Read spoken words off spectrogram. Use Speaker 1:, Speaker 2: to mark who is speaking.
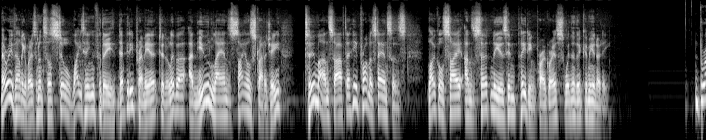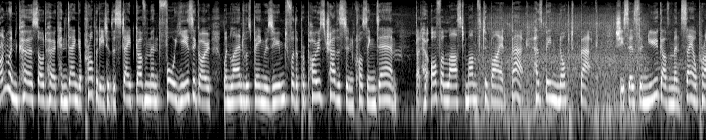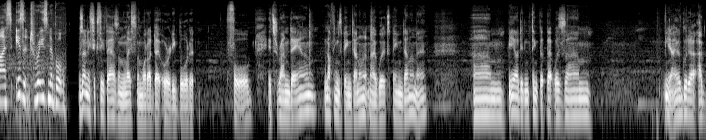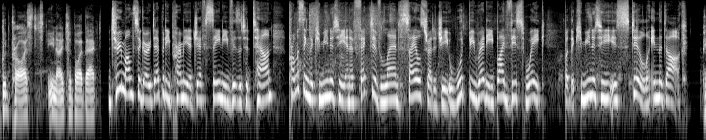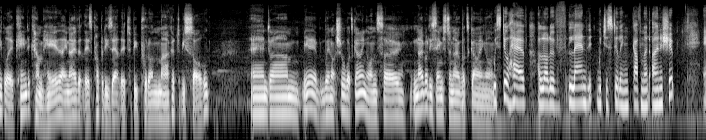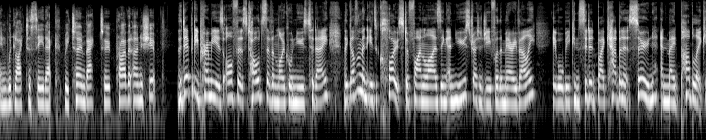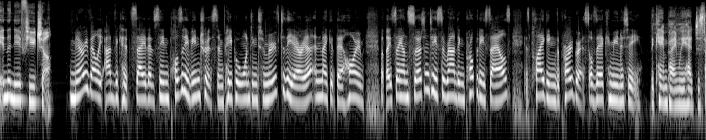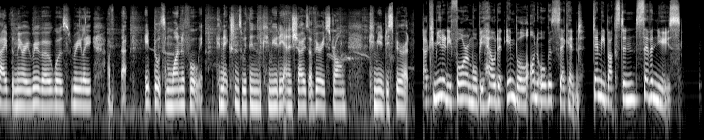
Speaker 1: Mary Valley residents are still waiting for the Deputy Premier to deliver a new land sales strategy two months after he promised answers. Locals say uncertainty is impeding progress within the community.
Speaker 2: Bronwyn Kerr sold her Kandanga property to the state government four years ago when land was being resumed for the proposed Traveston Crossing Dam. But her offer last month to buy it back has been knocked back. She says the new government sale price isn't reasonable.
Speaker 3: It was only 60000 less than what I'd already bought it for. It's run down, nothing's been done on it, no work's been done on it. Um, yeah, I didn't think that that was um, you know, a good, a, a good price, you know, to buy back.
Speaker 2: Two months ago, Deputy Premier Jeff Seeney visited town, promising the community an effective land sales strategy would be ready by this week. But the community is still in the dark.
Speaker 3: People are keen to come here. They know that there's properties out there to be put on the market to be sold. And um, yeah, we're not sure what's going on, so nobody seems to know what's going on.
Speaker 4: We still have a lot of land which is still in government ownership and would like to see that return back to private ownership.
Speaker 2: The Deputy Premier's office told 7 Local News today the government is close to finalising a new strategy for the Mary Valley. It will be considered by Cabinet soon and made public in the near future. Mary Valley advocates say they've seen positive interest in people wanting to move to the area and make it their home, but they say uncertainty surrounding property sales is plaguing the progress of their community.
Speaker 4: The campaign we had to save the Mary River was really, uh, it built some wonderful connections within the community and it shows a very strong community spirit.
Speaker 2: A community forum will be held at Imbil on August 2nd. Demi Buxton, 7 News.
